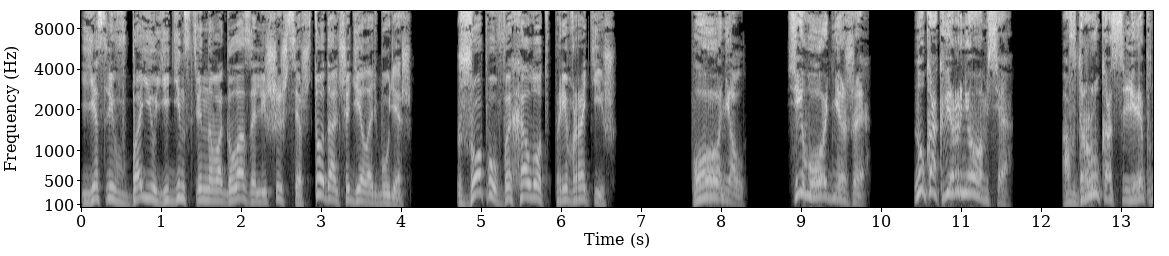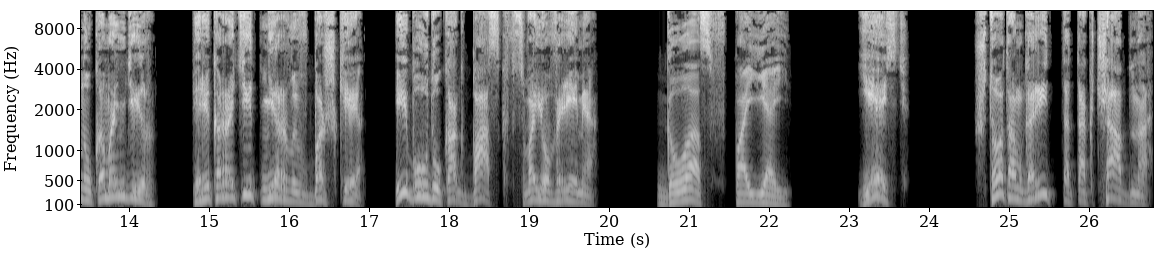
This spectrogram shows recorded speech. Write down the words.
Если в бою единственного глаза лишишься, что дальше делать будешь? Жопу в эхолот превратишь. Понял. Сегодня же. Ну как вернемся? А вдруг ослепну, командир? Перекоротит нервы в башке. И буду как Баск в свое время. Глаз впаяй. Есть! Что там горит-то так чадно?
